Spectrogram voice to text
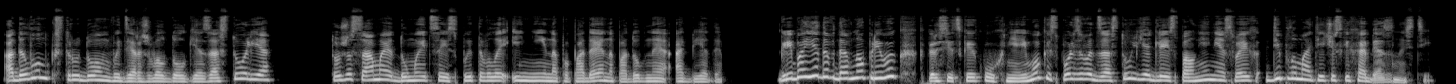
Аделунг с трудом выдерживал долгие застолья. То же самое, думается, испытывала и Нина, попадая на подобные обеды. Грибоедов давно привык к персидской кухне и мог использовать застолья для исполнения своих дипломатических обязанностей.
